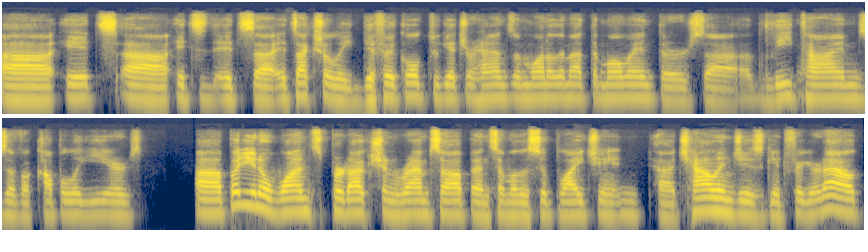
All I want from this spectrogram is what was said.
uh, it's uh, it's it's uh, it's actually difficult to get your hands on one of them at the moment. There's uh, lead times of a couple of years. Uh, but you know, once production ramps up and some of the supply chain uh, challenges get figured out,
